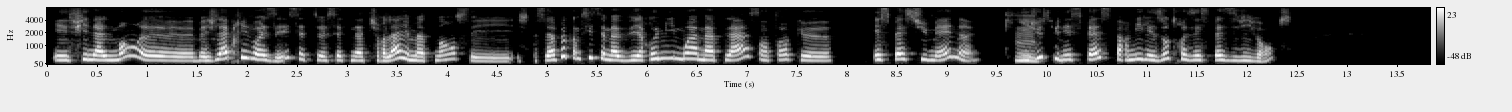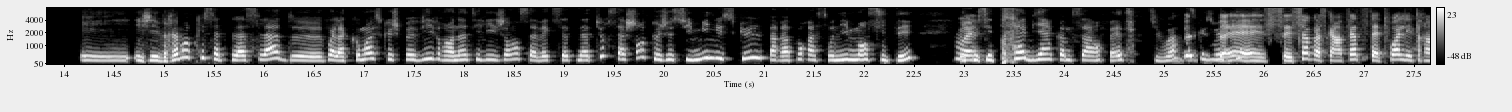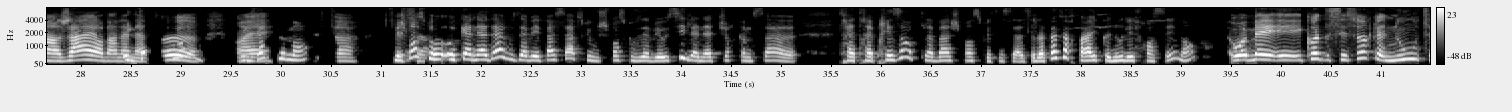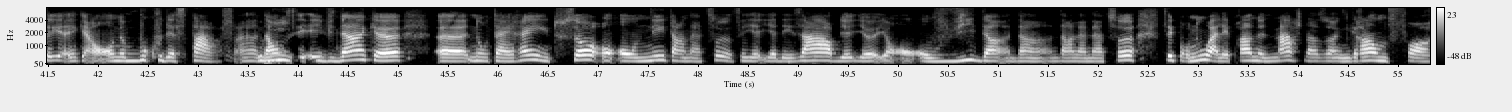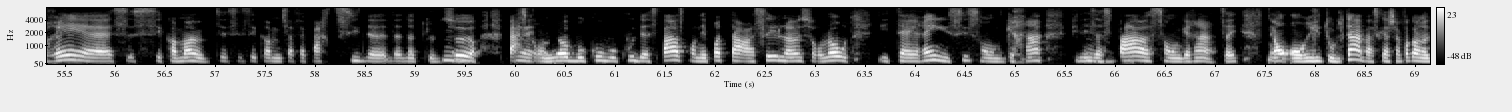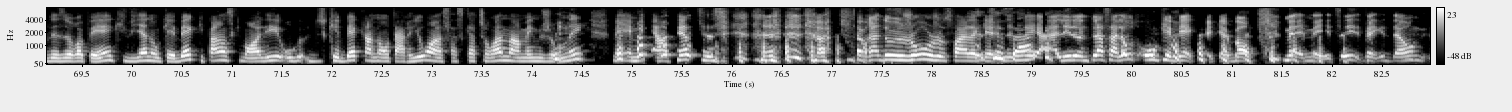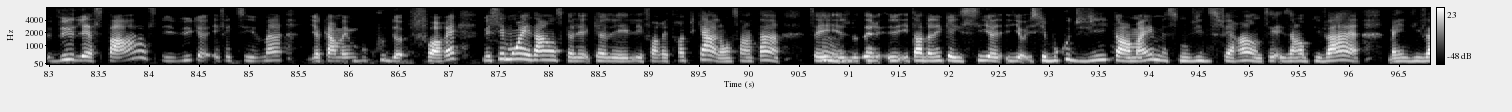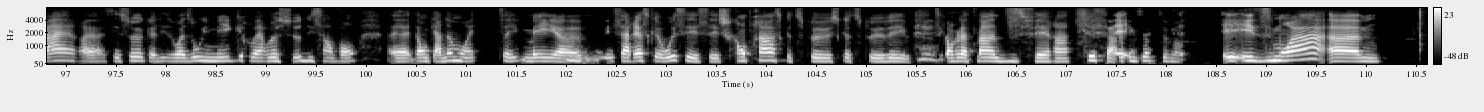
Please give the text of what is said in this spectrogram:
Et finalement, euh, ben, je l'ai apprivoisée cette cette nature-là. Et maintenant, c'est c'est un peu comme si ça m'avait remis moi à ma place en tant que espèce humaine qui est mmh. juste une espèce parmi les autres espèces vivantes. Et, j'ai vraiment pris cette place-là de, voilà, comment est-ce que je peux vivre en intelligence avec cette nature, sachant que je suis minuscule par rapport à son immensité. Et que c'est très bien comme ça, en fait. Tu vois ce que je veux ben, C'est ça, parce qu'en fait, c'était toi l'étrangère dans la nature. Exactement. Ça, Mais je pense qu'au Canada, vous n'avez pas ça, parce que je pense que vous avez aussi de la nature comme ça, euh, très, très présente là-bas. Je pense que c'est ça. Ça ne doit pas faire pareil que nous, les Français, non? Oui, mais écoute, c'est sûr que nous, on a beaucoup d'espace. Hein, donc, c'est évident que euh, nos terrains et tout ça, on, est en nature. Il y, a des arbres, on, vit dans, dans, la nature. pour nous, aller prendre une marche dans une grande forêt, euh, c'est commun. C'est comme ça fait partie de, notre mmh. culture parce qu'on a beaucoup, beaucoup d'espace. On n'est pas tassé l'un sur l'autre. Les terrains ici sont grands, puis les mmh. espaces sont grands. On, on rit tout le temps parce qu'à chaque fois qu'on a des Européens qui viennent au Québec, ils pensent qu'ils vont aller du Québec en Ontario, en Saskatchewan dans la même journée. mais, en fait, ça prend deux jours juste faire aller d'une place à l'autre au Québec. bon, mais, mais tu sais, donc, vu l'espace, puis vu qu'effectivement, il y a quand même beaucoup de forêts, mais c'est moins dense que, les, que les, forêts tropicales, on s'entend. Je hmm. veux dire, étant donné qu'ici, il y, a, beaucoup de vie quand même, mais c'est une vie différente. exemple, l'hiver, ben, l'hiver, euh, c'est sûr que les oiseaux, ils migrent vers le sud ils s'en vont. Euh, donc, il y en a moins. Mais, euh, hmm. mais ça reste que oui, c'est, je comprends ce que tu peux, ce que tu peux vivre. C'est complètement différent. C'est ça, exactement. Et, dis-moi, euh,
